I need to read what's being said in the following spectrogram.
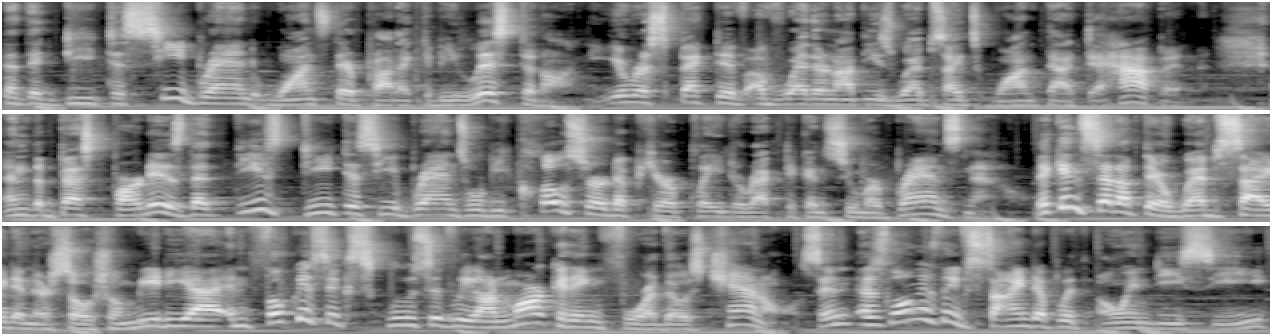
that the D2C brand wants their product to be listed on, irrespective of whether or not these websites want that to happen. And the best part is that these D2C brands will be closer to pure play direct to consumer brands now. They can set up their website and their social media and focus exclusively on marketing for those channels. And as long as they've signed up with ONDC,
